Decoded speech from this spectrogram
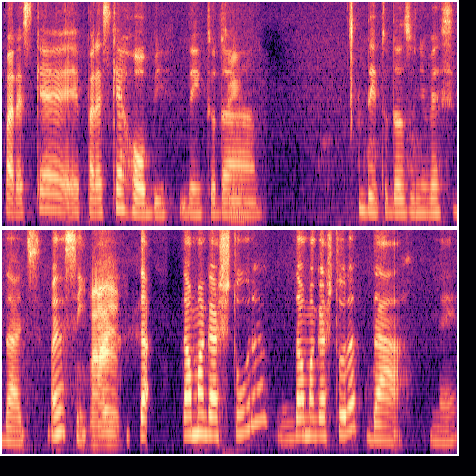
Parece que é, parece que é hobby dentro da dentro das universidades. Mas assim, Mas... Dá, dá uma gastura, dá uma gastura, dá, né?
